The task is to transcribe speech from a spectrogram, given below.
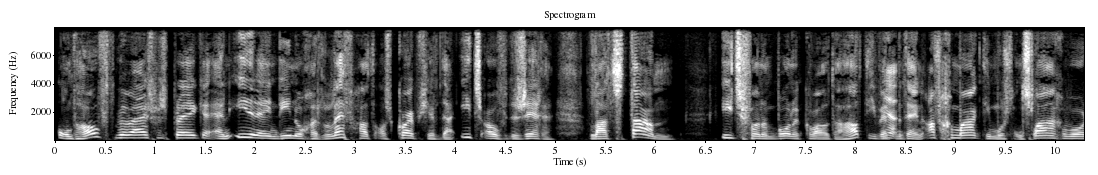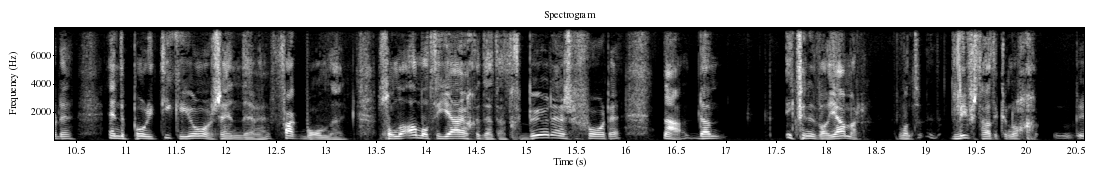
onthoofd, bij wijze van spreken. En iedereen die nog het lef had als korpschef daar iets over te zeggen... laat staan iets van een bonnenquota had. Die werd Ja. meteen afgemaakt, die moest ontslagen worden. En de politieke jongens en de vakbonden stonden allemaal te juichen dat dat gebeurde enzovoort. Nou, dan, ik vind het wel jammer. Want het liefst had ik er nog eh,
